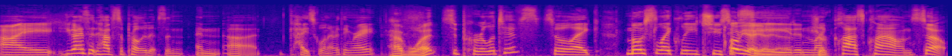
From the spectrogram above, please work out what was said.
I, you guys that have superlatives and in uh, high school and everything, right? Have what? Superlatives. So, like most likely to Oh, succeed yeah, yeah, yeah. and Sure. like class clown. So,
